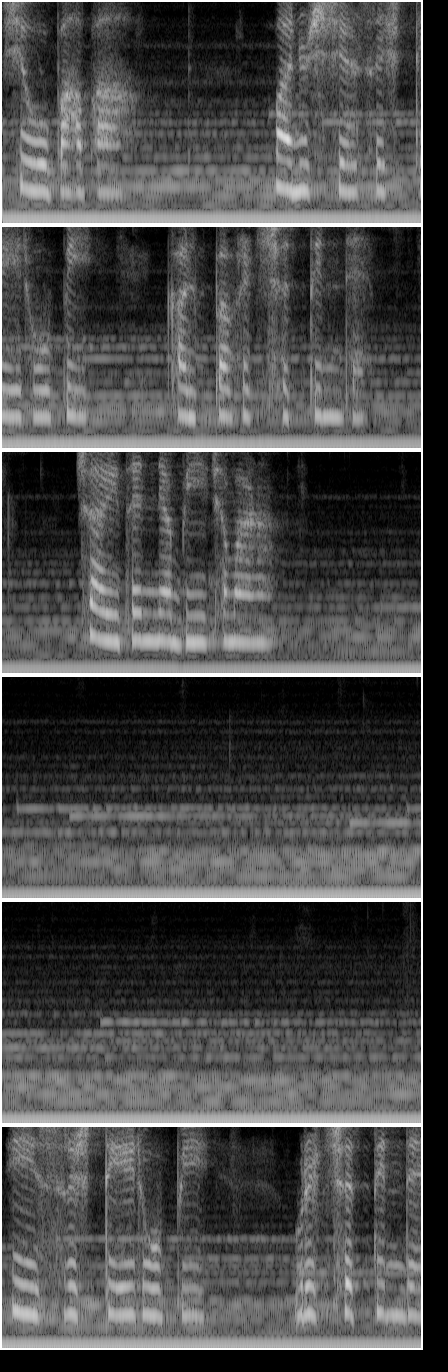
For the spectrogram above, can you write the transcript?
ശിവബാബ മനുഷ്യ സൃഷ്ടി രൂപി കൽപ്പവൃക്ഷത്തിന്റെ ചൈതന്യ ബീജമാണ് ഈ സൃഷ്ടി രൂപി വൃക്ഷത്തിന്റെ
